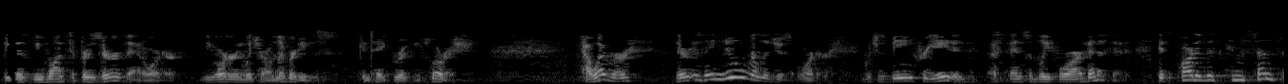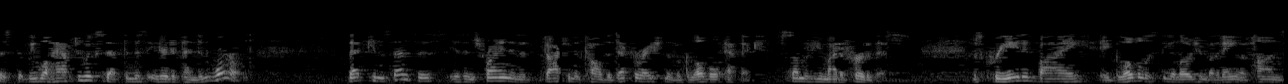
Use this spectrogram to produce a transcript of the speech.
because we want to preserve that order, the order in which our liberties can take root and flourish. However, there is a new religious order which is being created ostensibly for our benefit. It's part of this consensus that we will have to accept in this interdependent world. That consensus is enshrined in a document called the Declaration of a Global Ethic. Some of you might have heard of this. It was created by a globalist theologian by the name of Hans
